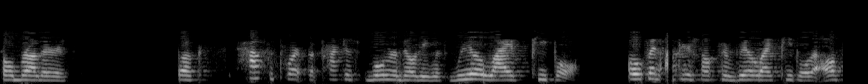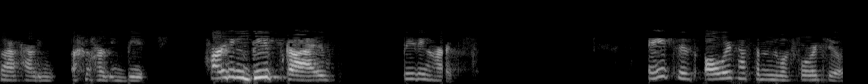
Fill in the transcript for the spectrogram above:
soul brothers, books, have support but practice vulnerability with real life people. Open up yourself to real life people that also have hearting, hearting beats. Hearting beats, guys. Beating hearts. Eight is always have something to look forward to.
